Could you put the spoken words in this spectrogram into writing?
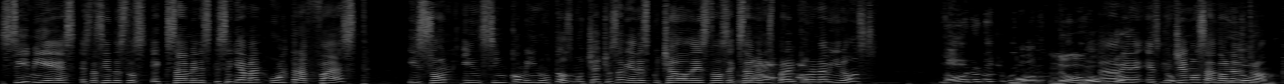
CBS está haciendo estos exámenes que se llaman Ultra Fast y son en cinco minutos, muchachos. ¿Habían escuchado de estos exámenes para el coronavirus? No, no, no, Choco. No, ah, A ver, escuchemos a Donald Trump.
